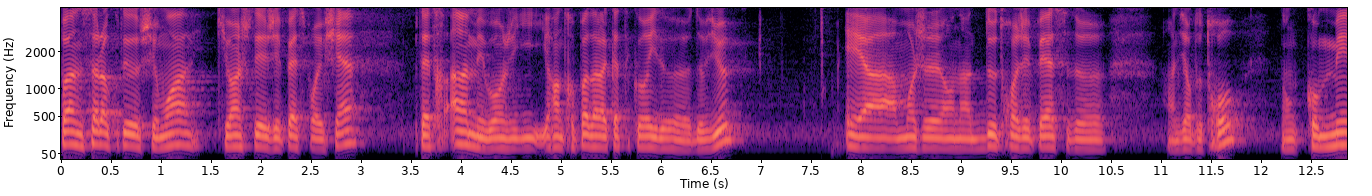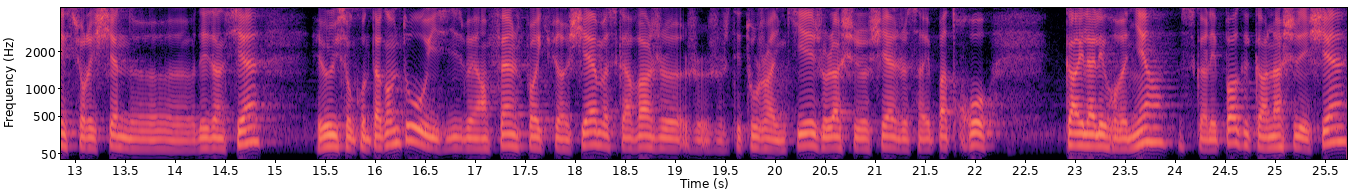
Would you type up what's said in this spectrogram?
pas un seul à côté de chez moi qui ont acheté des GPS pour les chiens. Peut-être un, mais bon, il ne rentre pas dans la catégorie de, vieux. Et moi, on a deux, trois GPS de, on dire de trop donc qu'on met sur les chiens des anciens. Et eux, ils sont contents comme tout. Ils se disent, ben, enfin, je peux récupérer le chien, parce qu'avant, j'étais je, toujours inquiet. Je lâchais le chien, je ne savais pas trop quand il allait revenir. Parce qu'à l'époque, quand on lâchait les chiens,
